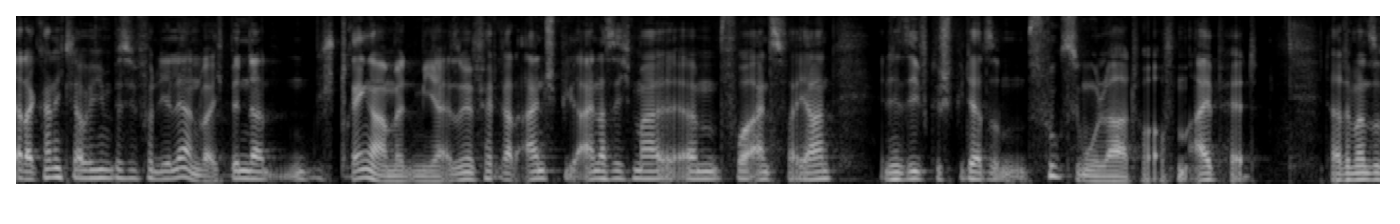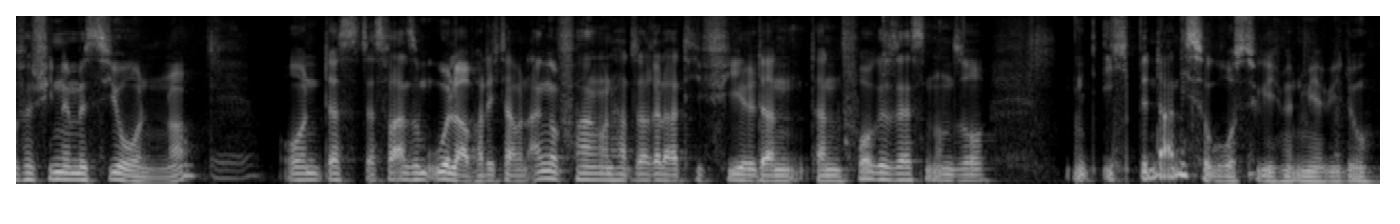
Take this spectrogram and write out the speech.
Ja, da kann ich, glaube ich, ein bisschen von dir lernen, weil ich bin da strenger mit mir. Also mir fällt gerade ein Spiel ein, das ich mal ähm, vor ein, zwei Jahren intensiv gespielt habe, so ein Flugsimulator auf dem iPad. Da hatte man so verschiedene Missionen, ne? Und das, das war an so einem Urlaub, hatte ich damit angefangen und hatte relativ viel dann, dann vorgesessen und so. Und ich bin da nicht so großzügig mit mir wie du.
